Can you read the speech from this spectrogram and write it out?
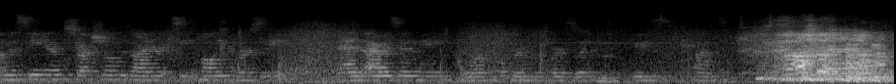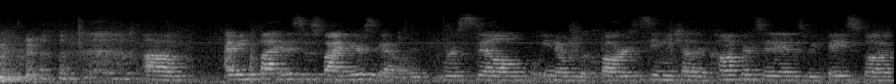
I'm a senior instructional designer at Seton Hall University, and I was in the wonderful room, of course, with these clowns. Um, I mean, five, this was five years ago, and we're still, you know, we look forward to seeing each other at conferences, we Facebook,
